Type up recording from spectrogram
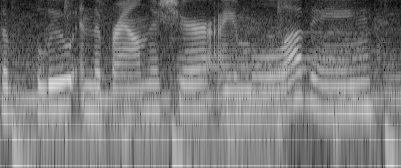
The blue and the brown this year I am loving.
